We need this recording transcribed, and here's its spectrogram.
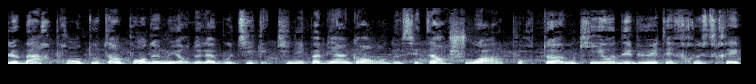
Le bar prend tout un pan de mur de la boutique qui n'est pas bien grande. C'est un choix pour Tom qui au début était frustré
